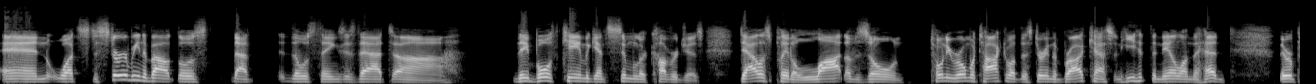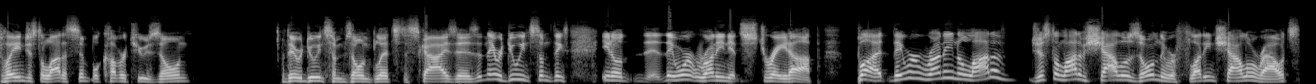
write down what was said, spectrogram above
And what's disturbing about those that those things is that uh, they both came against similar coverages. Dallas played a lot of zone Tony Romo talked about this during the broadcast, and he hit the nail on the head. They were playing just a lot of simple cover two zone. They were doing some zone blitz disguises, and they were doing some things. You know, they weren't running it straight up, but they were running a lot of just a lot of shallow zone. They were flooding shallow routes.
